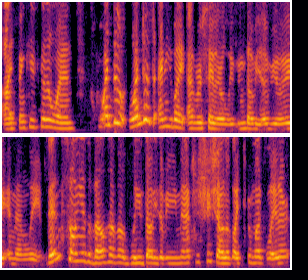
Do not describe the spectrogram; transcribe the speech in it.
I think he's gonna win. When do when does anybody ever say they're leaving WWE and then leave? Didn't Sonya Deville have a leave WWE match and she showed up like two months later?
